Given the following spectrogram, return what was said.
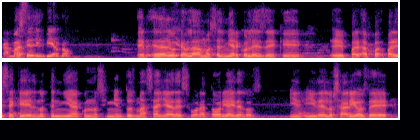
Jamás en invierno. Era, algo que hablábamos el miércoles de que eh, parece que él no tenía conocimientos más allá de su oratoria y de los y, de los arios de,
